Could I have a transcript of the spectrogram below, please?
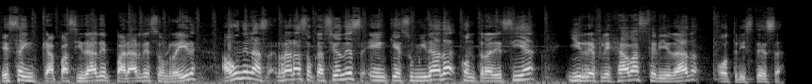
esa incapacidad de parar de sonreír, aun en las raras ocasiones en que su mirada contradecía y reflejaba seriedad o tristeza.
